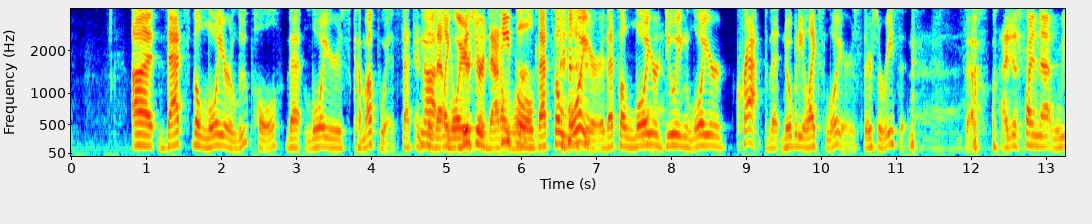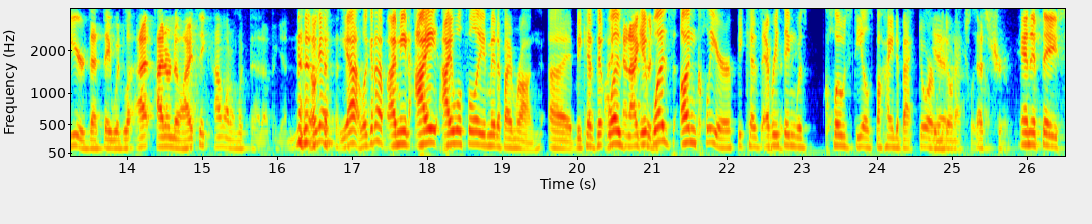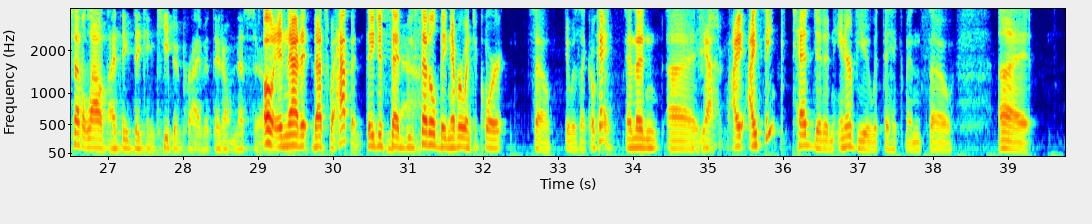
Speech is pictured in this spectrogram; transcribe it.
Uh, that's the lawyer loophole that lawyers come up with. That's And so not that like wizards people. work? That's a lawyer. that's a lawyer Yeah. doing lawyer crap that nobody likes lawyers. There's a reason. so I just find that weird that they would I, I don't know I think I want to look that up again okay, yeah, look it up. I mean, I I will fully admit if I'm wrong, uh, because it was and I it was unclear because everything was closed deals behind a back door. and we don't actually. That's know. true. And if they settle out, I think they can keep it private. They don't necessarily. Oh, and that that's what happened. They just said we settled. They never went to court. So it was like okay, and then uh, yeah, I I think Ted did an interview with the Hickmans, so uh,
